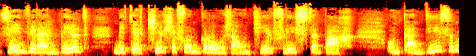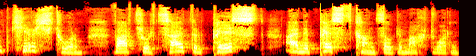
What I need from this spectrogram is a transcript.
sehen wir ein Bild mit der Kirche von Grosau und hier fließt der Bach. Und an diesem Kirchturm war zur Zeit der Pest eine Pestkanzel gemacht worden,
